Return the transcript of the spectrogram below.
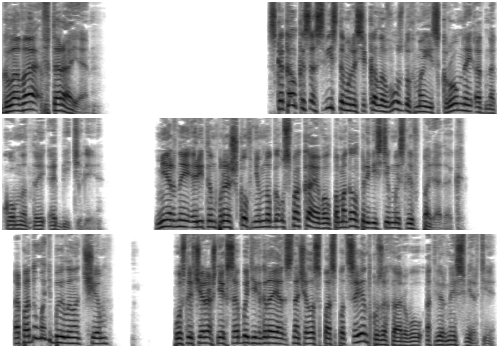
Глава вторая. Скакалка со свистом рассекала воздух моей скромной однокомнатной обители. Мерный ритм прыжков немного успокаивал, помогал привести мысли в порядок. А подумать было над чем. После вчерашних событий, когда я сначала спас пациентку Захарову от верной смерти,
